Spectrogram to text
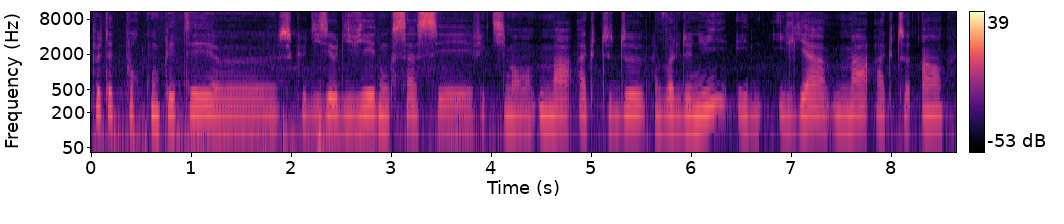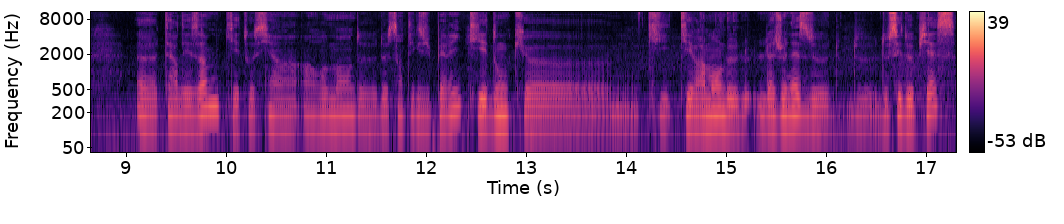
Peut-être pour compléter euh, ce que disait Olivier, donc ça c'est effectivement Ma acte 2, Vol de nuit, et il y a Ma acte 1, euh, Terre des Hommes, qui est aussi un, roman de, Saint-Exupéry, qui est donc qui, est vraiment la jeunesse de, de, ces deux pièces,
